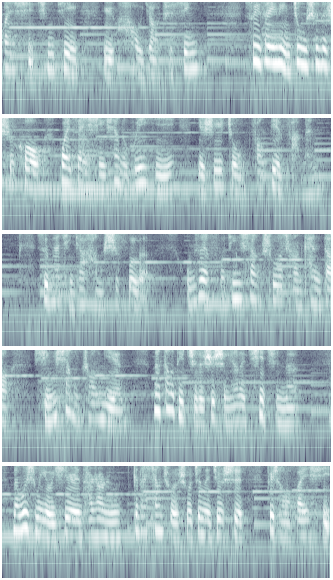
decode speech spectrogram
欢喜清净与好药之心。所以在引领众生的时候，外在形象的威仪也是一种方便法门。所以我们要请教杭师傅了。我们在佛经上说，常常看到形象庄严，那到底指的是什么样的气质呢？那为什么有一些人他让人跟他相处的时候，真的就是非常的欢喜，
